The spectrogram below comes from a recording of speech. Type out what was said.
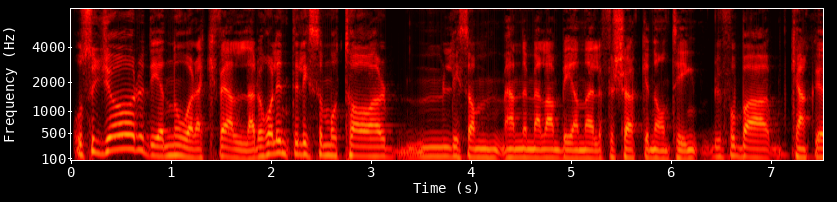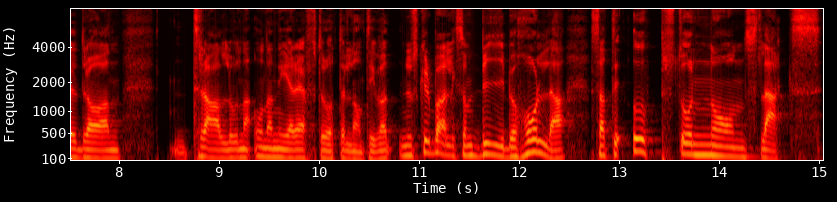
Och så gör du det några kvällar. Du håller inte liksom och tar mm, liksom henne mellan benen eller försöker någonting. Du får bara kanske dra en trall och ona- onanera efteråt eller någonting. Nu ska du bara liksom bibehålla så att det uppstår någon slags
